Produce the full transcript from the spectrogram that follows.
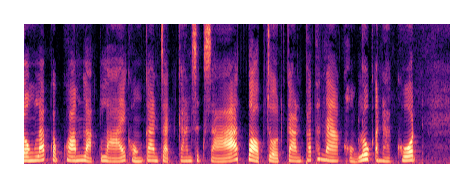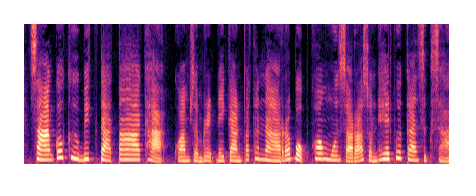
รองรับกับความหลากหลายของการจัดการศึกษาตอบโจทย์การพัฒนาของโลกอนาคต 3 ก็คือ Big Data ค่ะ ความสำเร็จในการพัฒนาระบบข้อมูลสารสนเทศเพื่อการศึกษา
